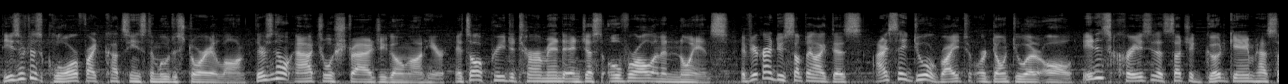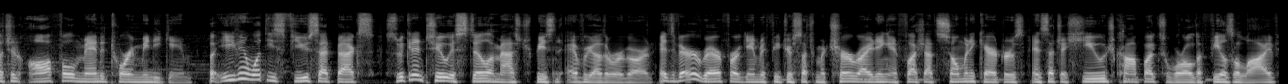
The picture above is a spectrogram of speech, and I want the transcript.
These are just glorified cutscenes to move the story along. There's no actual strategy going on here. It's all predetermined and just overall an annoyance. If you're gonna do something like this, I say do it right or don't do it at all. It is crazy that such a good game has such an awful mandatory minigame. But even with these few setbacks, Suikoden 2 is still a masterpiece in every other regard. It's very rare for a game to feature such mature writing and flesh out so many characters in such a huge, complex world that feels alive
